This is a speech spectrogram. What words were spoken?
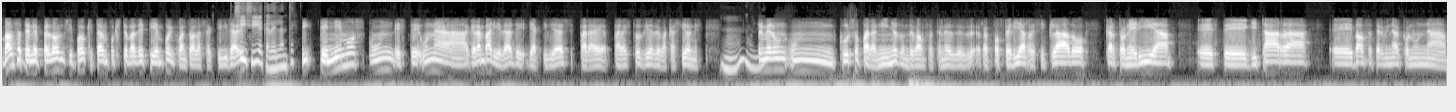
vamos a tener, perdón, si puedo quitar un poquito más de tiempo en cuanto a las actividades. Sí, sí, acá adelante. Sí, tenemos un, este, una gran variedad de, actividades para, para estos días de vacaciones. Mm, Primero, un, un, curso para niños donde vamos a tener repostería, reciclado, cartonería, este, guitarra. Eh, vamos a terminar con una,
